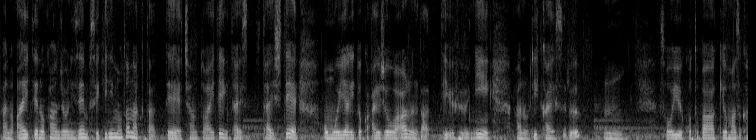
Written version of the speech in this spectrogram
あの相手の感情に全部責任持たなくたってちゃんと相手に対して思いやりとか愛情はあるんだっていうふうにあの理解する、うん、そういう言葉分けをまず考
